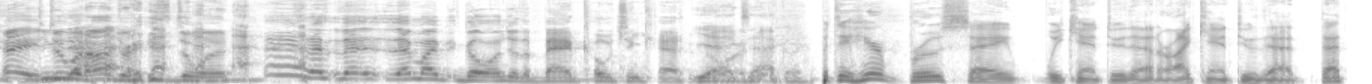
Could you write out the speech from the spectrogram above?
hey, do, what Andre's doing, eh, that, that, that might go under the bad coaching category. Yeah, exactly. But to hear Bruce say, we can't do that or I can't do that, that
